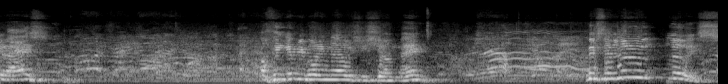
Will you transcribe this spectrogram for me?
invite friend of ours. I think everybody knows this young man. Mr. Lew Lewis.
